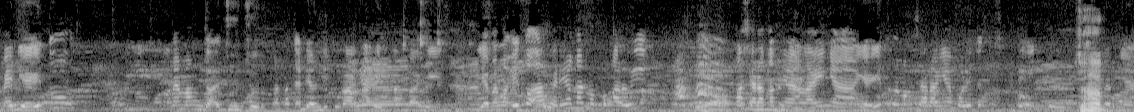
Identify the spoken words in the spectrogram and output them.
media itu memang nggak jujur kan pasti ada yang dikurangi ada yang ditambahin ya memang itu akhirnya kan mempengaruhi Iya. masyarakatnya yang lainnya ya itu memang caranya politik seperti itu Jahat. sebenarnya.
